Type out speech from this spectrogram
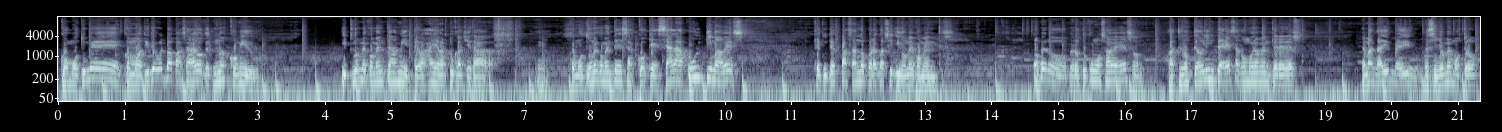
como tú me, como a ti te vuelva a pasar algo que tú no has comido y tú no me comentes a mí, te vas a llevar tu cachetada. Eh, Como tú me comentes esas cosas, que sea la última vez que tú estés pasando por algo así y no me comentes. No, pero, pero tú cómo sabes eso? A ti no, te no le interesa cómo yo me enteré de eso. Además, nadie me dijo, el Señor me mostró.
